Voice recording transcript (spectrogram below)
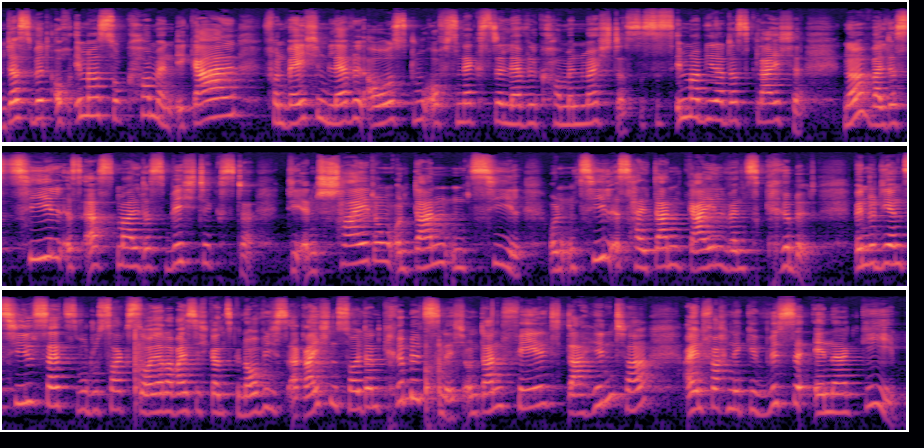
Und das wird auch immer so kommen, egal von welchem Level aus du aufs nächste Level kommen möchtest. Es ist immer wieder das Gleiche, ne? weil das Ziel ist erstmal das Wichtigste. Die Entscheidung und dann ein Ziel. Und ein Ziel ist halt dann geil, wenn es kribbelt. Wenn du dir ein Ziel setzt, wo du sagst, so ja, da weiß ich ganz genau, wie ich es erreichen soll, dann kribbelt es nicht. Und dann fehlt dahinter einfach eine gewisse Energie.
